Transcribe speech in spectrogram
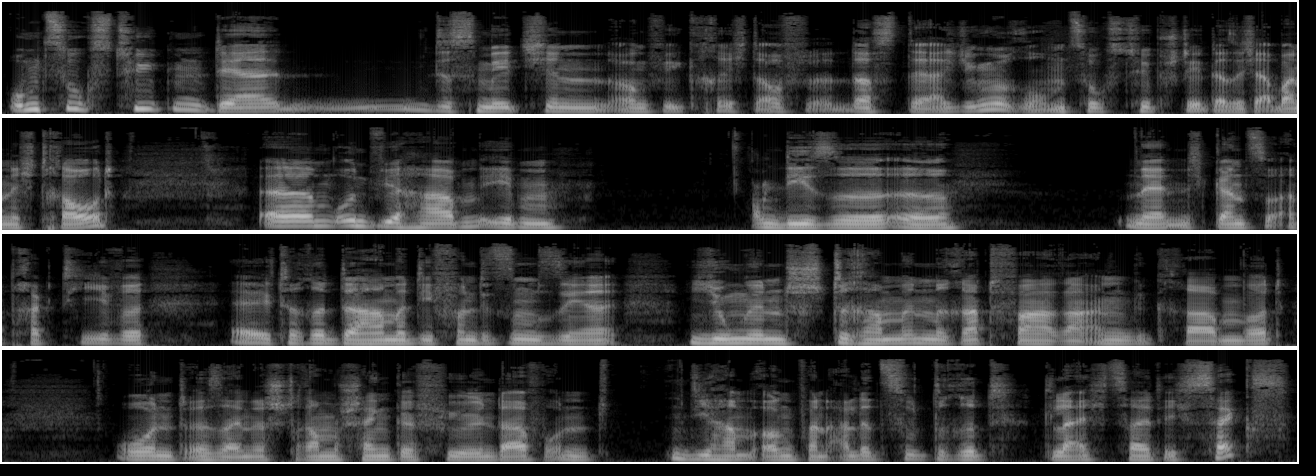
Umzugstypen, der das Mädchen irgendwie kriegt, auf dass der jüngere Umzugstyp steht, der sich aber nicht traut. Ähm, und wir haben eben diese, äh, ne, nicht ganz so attraktive ältere Dame, die von diesem sehr jungen, strammen Radfahrer angegraben wird und äh, seine strammen Schenkel fühlen darf. Und die haben irgendwann alle zu dritt gleichzeitig Sex.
